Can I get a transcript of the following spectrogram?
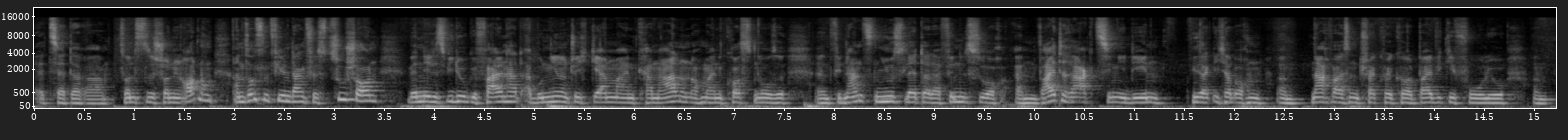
etc. Sonst ist es schon in Ordnung. Ansonsten vielen Dank fürs Zuschauen. Wenn dir das Video gefallen hat, abonniere natürlich gerne meinen Kanal und auch meine kostenlose äh, Finanznewsletter. Da findest du auch ähm, weitere Aktienideen wie gesagt, ich habe auch einen ähm, nachweisenden Track Record bei Wikifolio, ähm,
